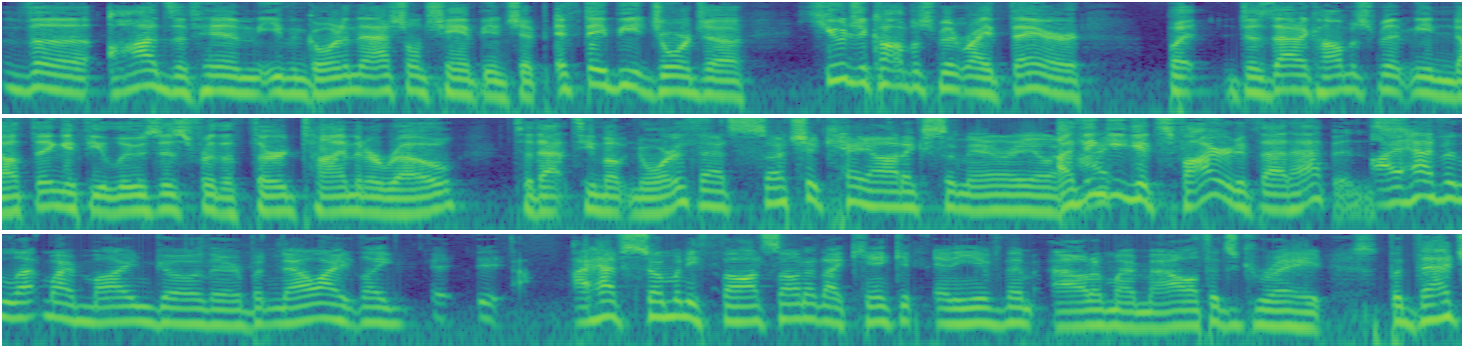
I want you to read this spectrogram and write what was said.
the odds of him even going to the national championship if they beat Georgia, huge accomplishment right there. But does that accomplishment mean nothing if he loses for the third time in a row to that team up north? That's such a chaotic scenario. I think I, he gets fired if that happens. I haven't let my mind go there, but now I like. It, I have so many thoughts on it. I can't get any of them out of my mouth. It's great, but that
